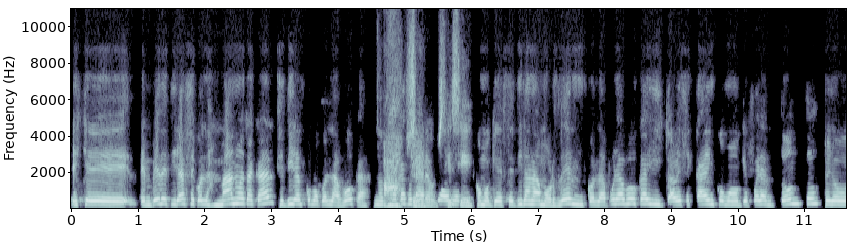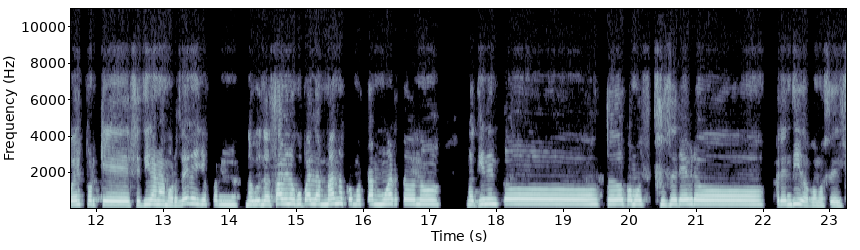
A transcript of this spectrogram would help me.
es que en vez de tirarse con las manos a atacar, se tiran como con la boca. No Ah, acaso te claro, sí, sí. que- Como que se tiran a morder con la pura boca y a veces caen como que fueran tontos, pero es porque se tiran a morder. Ellos con- no, no saben ocupar las manos, como están muertos, no, no tienen todo, todo como su cerebro prendido, como se dice.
